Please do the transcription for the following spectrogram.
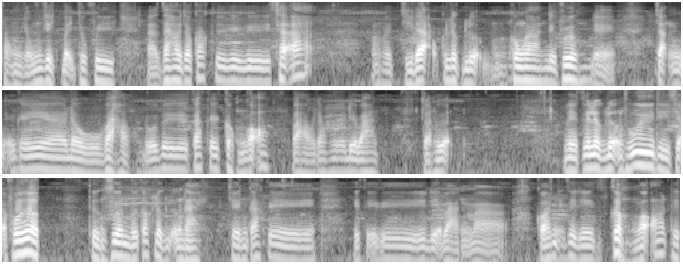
phòng chống dịch bệnh châu phi là giao cho các cái, cái xã Ờ, chỉ đạo các lực lượng công an địa phương để chặn những cái ờ, đầu vào đối với các cái cổng ngõ vào trong cái địa bàn toàn huyện. Về cái lực lượng thú y thì sẽ phối hợp thường xuyên với các lực lượng này trên các cái, cái, cái, cái địa bàn mà có những cái cổng ngõ thì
